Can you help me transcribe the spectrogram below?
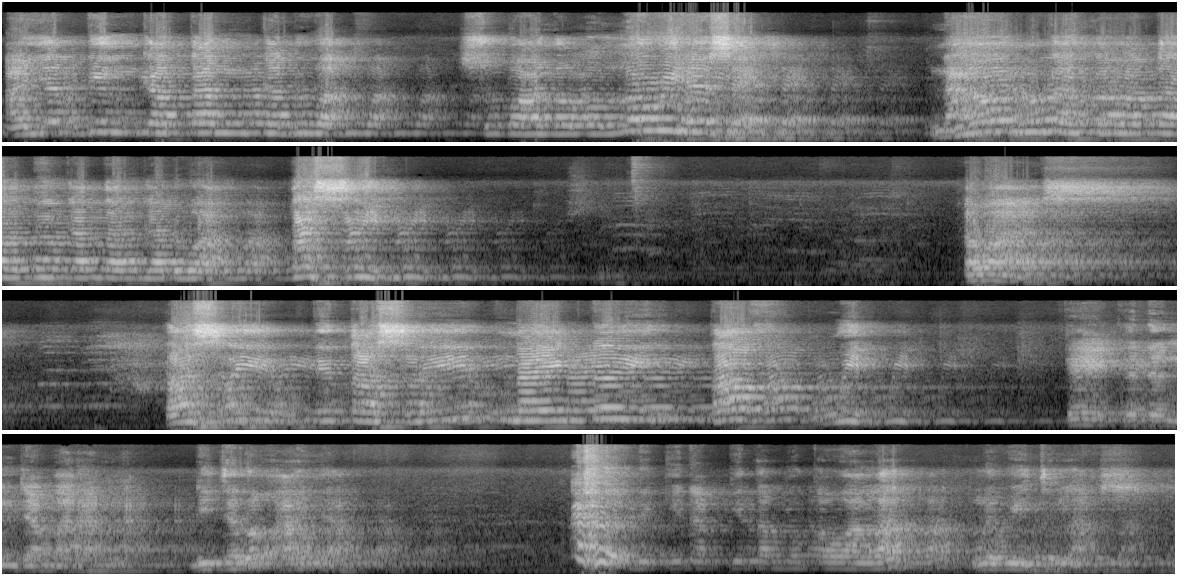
Ayat tingkatan kedua. Subhanallah lewi hese. Naon bukan tawakal tingkatan kedua? Taslim. Awas. Taslim di taslim naik dari tafwid. Kayak gedeng jabaran. Di jeruk ayat di kitab-kitab mutawalat lebih jelas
